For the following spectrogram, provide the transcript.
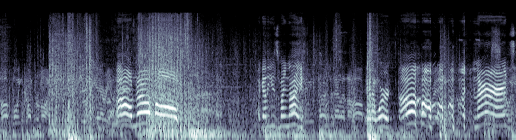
Hardpoint compromised. Secure the area. Oh no! I gotta use my knife! And it worked. Oh! Nerds!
